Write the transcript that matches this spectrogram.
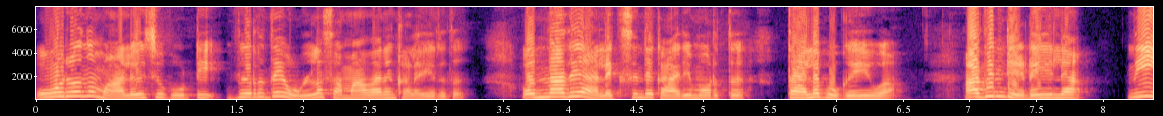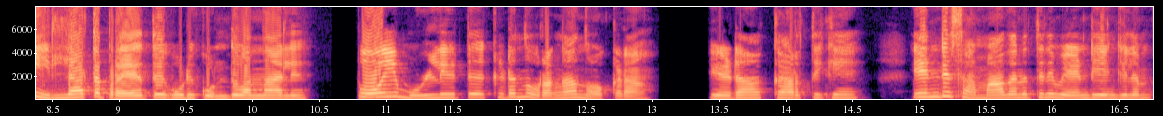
ഓരോന്നും ആലോചിച്ചു കൂട്ടി വെറുതെ ഉള്ള സമാധാനം കളയരുത്. ഒന്നാതെ അലക്സിന്റെ കാര്യമോർത്ത് തല പുകയുക. അതിന്റെ ഇടയില നീ ഇല്ലാത്ത പ്രയത്തെ കൂടി കൊണ്ടുവന്നാൽ? പോയി മുള്ളിയിട്ട് കിടന്നുറങ്ങാൻ നോക്കടാ. എടാ കാർത്തികേ എന്റെ സമാധാനത്തിന് വേണ്ടിയെങ്കിലും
